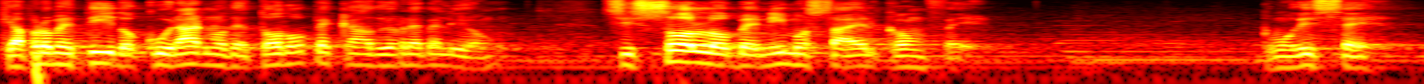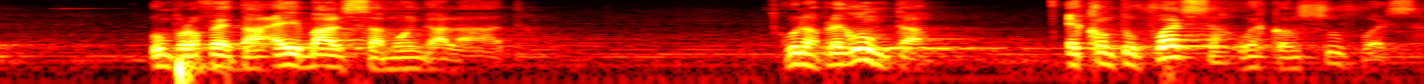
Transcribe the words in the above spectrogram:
que ha prometido curarnos de todo pecado y rebelión, si solo venimos a Él con fe. Como dice un profeta, hay bálsamo en Galad. Una pregunta, ¿es con tu fuerza o es con su fuerza?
